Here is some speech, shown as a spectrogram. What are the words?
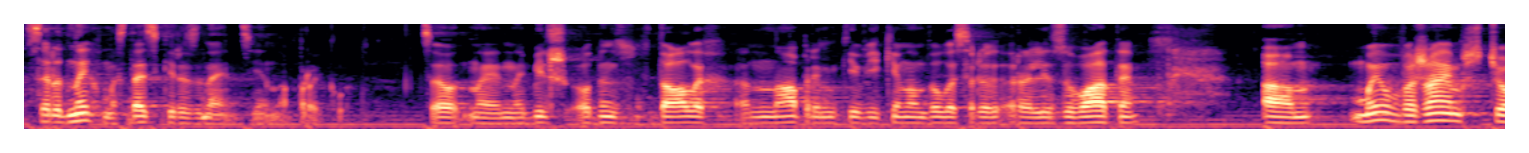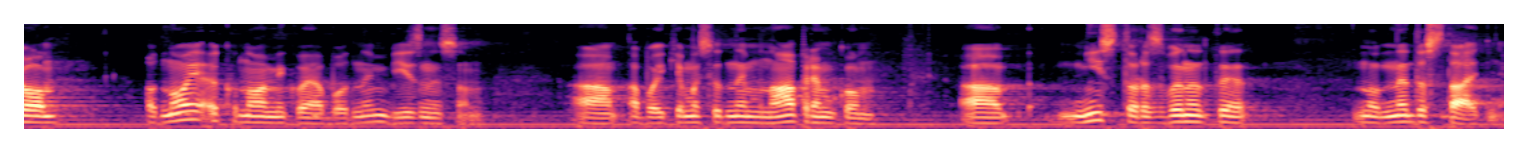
Серед них мистецькі резиденції, наприклад. Це найбільш один з вдалих напрямків, які нам вдалося реалізувати. Ми вважаємо, що одною економікою або одним бізнесом, або якимось одним напрямком місто розвинути ну, недостатньо.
